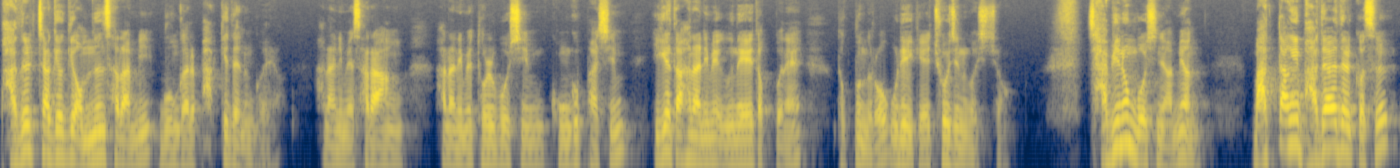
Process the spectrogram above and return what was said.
받을 자격이 없는 사람이 무언가를 받게 되는 거예요. 하나님의 사랑, 하나님의 돌보심, 공급하심, 이게 다 하나님의 은혜의 덕분에, 덕분으로 우리에게 주어지는 것이죠. 자비는 무엇이냐면, 마땅히 받아야 될 것을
